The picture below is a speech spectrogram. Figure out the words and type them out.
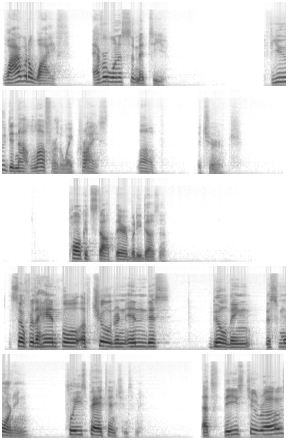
Why would a wife ever want to submit to you if you did not love her the way Christ loved the church. Paul could stop there, but he doesn't. So, for the handful of children in this building this morning, please pay attention to me. That's these two rows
